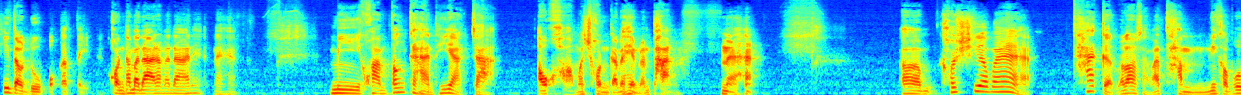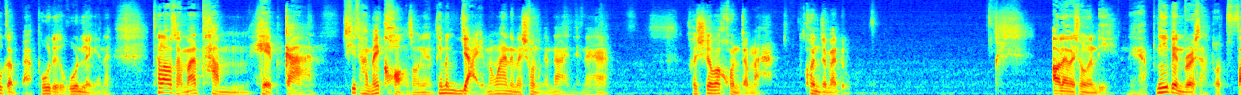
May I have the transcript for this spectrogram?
ที่เราดูปกติ คนธรรมดาธรรมดาเนี่ยนะฮะมีความต้องการที่อยากจะเอาของมาชนกันแล้วเห็นมันพังนะฮะเเขาเชื่อว่า ถ้าเกิดว่าเราสามารถทำนี่เขาพูดกับแบบผู้ถือหุ้นอะไรเงี้ยนะถ้าเราสามารถทำเหตุการณ์ที่ทำให้ของสองอย่างที่มันใหญ่มากๆเนี่ยมาชนกันได้เนี่ยนะฮะเขาเชื่อว่าคนจะมา คนจะมาดู เอาอะไรมาชนกันดีนะครับ นี่เป็นบริษัทรถไฟ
